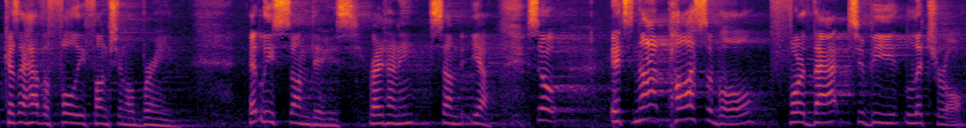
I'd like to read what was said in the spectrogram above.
Because I have a fully functional brain. At least some days, right, honey? Some, yeah. So it's not possible for that to be literal.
